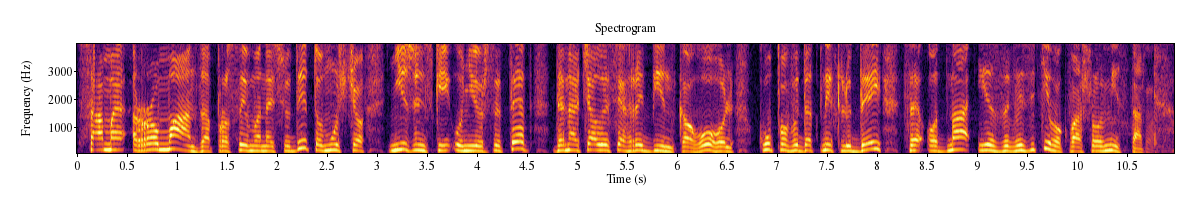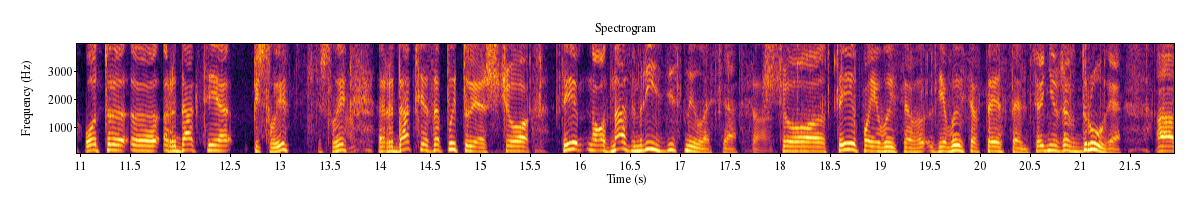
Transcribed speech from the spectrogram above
саме Роман запросив мене сюди, тому що Ніжинський університет, де навчалися Гребінка, Гоголь, купа видатних людей, це одна із візитівок вашого міста. От е, редакція. Пішли, пішли. Редакція запитує, що ти ну, одна з мрій здійснилася, що ти появився, з'явився в ТСН. Сьогодні вже вдруге. А,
